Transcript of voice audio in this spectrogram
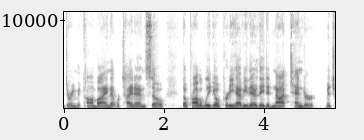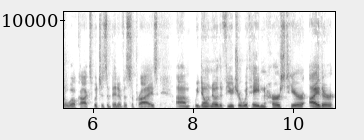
during the combine that were tight ends. So they'll probably go pretty heavy there. They did not tender Mitchell Wilcox, which is a bit of a surprise. Um, we don't know the future with Hayden Hurst here either.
